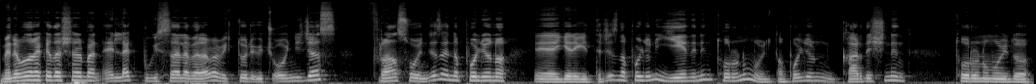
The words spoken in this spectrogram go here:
Merhabalar arkadaşlar ben Ellak. Bugün sizlerle beraber Victoria 3 oynayacağız. Fransa oynayacağız ve Napolyon'u e, geri getireceğiz. Napolyon'un yeğeninin torunu muydu? Napolyon'un kardeşinin torunu muydu?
